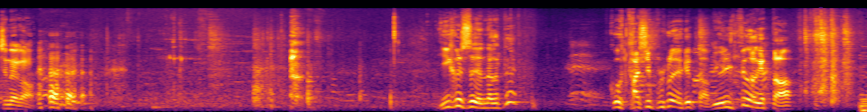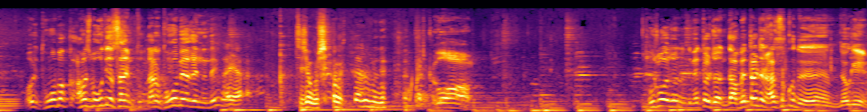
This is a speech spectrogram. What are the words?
왔지 내가. 이글스 였나 그때? 네. 그거 다시 불러야겠다. 이거 1등 하겠다. 어, 동호박 하면서 어디 갔어 사장님? 도- 나랑 동호배 하겠는데? 아야 드셔보시라고 다른 분들 우와. 더 좋아졌는데 몇 달 전, 나 몇 달 전에 왔었거든. 여기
